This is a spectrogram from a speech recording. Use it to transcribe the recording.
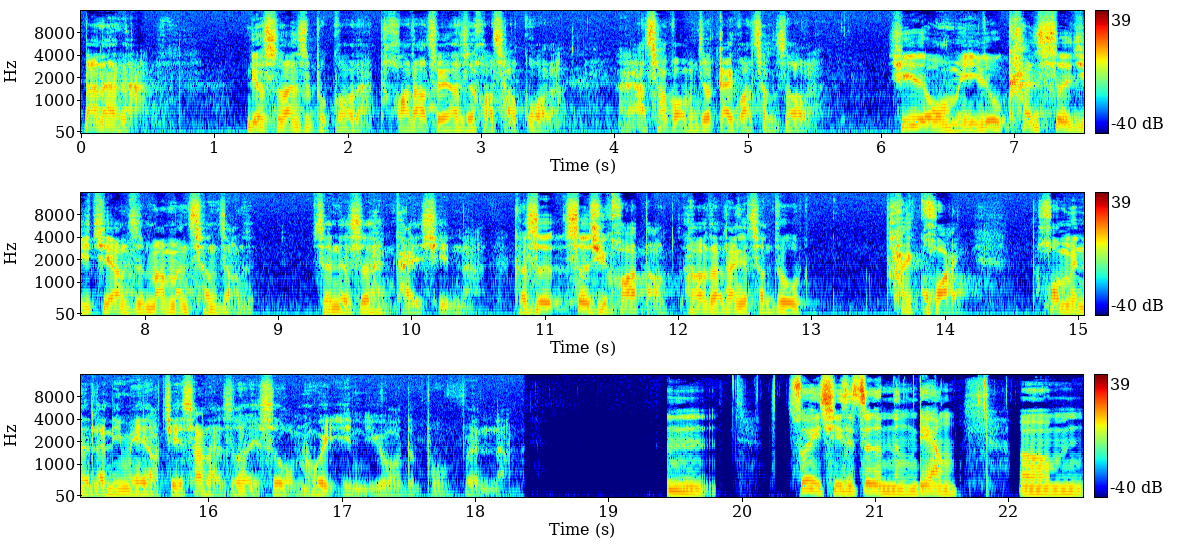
当然啦，六十万是不够的，花到最后是花超过了，哎，啊，超过我们就概括承受了。其实我们一路看设计这样子慢慢成长，真的是很开心呐。可是社区发导发展那个程度太快，后面的人力没有接上来的时候，也是我们会隐忧的部分呐。嗯，所以其实这个能量，嗯，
